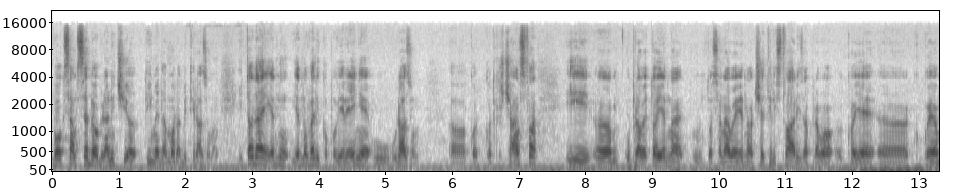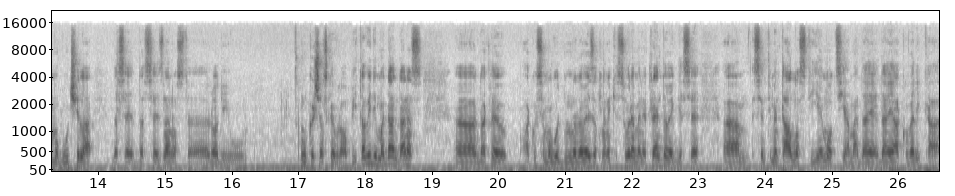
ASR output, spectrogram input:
Bog sam sebe ograničio time da mora biti razuman. I to daje jednu, jedno veliko povjerenje u, u razum kod, kod kršćanstva i upravo je to jedna, to sam naveo, jedna od četiri stvari zapravo koje, uh, koje je omogućila da se, da se znanost rodi u, u kršćanskoj Europi. I to vidimo dan danas, dakle, ako se mogu nadovezati na neke suvremene trendove gdje se sentimentalnosti i emocijama daje, daje jako, velika,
